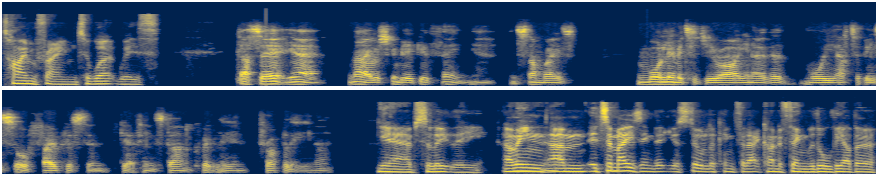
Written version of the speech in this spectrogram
time frame to work with. That's it. Yeah, no, which can be a good thing. Yeah, in some ways more limited you are, you know, the more you have to be sort of focused and get things done quickly and properly, you know. Yeah, absolutely. I mean, mm. um, it's amazing that you're still looking for that kind of thing with all the other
